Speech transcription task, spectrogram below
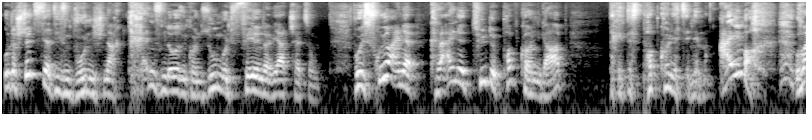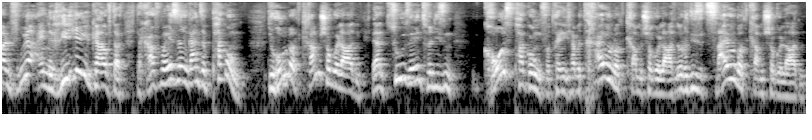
unterstützt ja diesen Wunsch nach grenzenlosem Konsum und fehlender Wertschätzung. Wo es früher eine kleine Tüte Popcorn gab, da gibt es Popcorn jetzt in einem Eimer. Wo man früher einen Riegel gekauft hat, da kauft man jetzt eine ganze Packung. Die 100 Gramm Schokoladen werden zusehends von diesen Großpackungen verdrängt. Ich habe 300 Gramm Schokoladen oder diese 200 Gramm Schokoladen.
